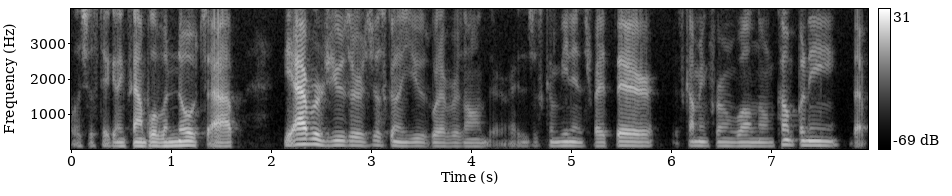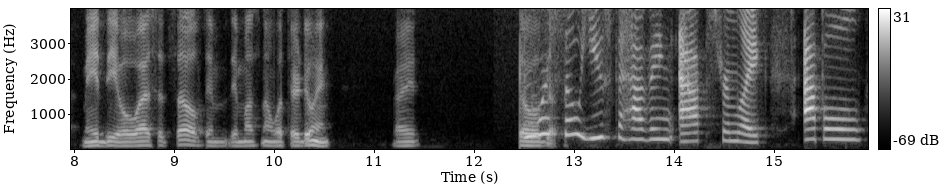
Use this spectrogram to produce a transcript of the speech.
let's just take an example of a notes app the average user is just going to use whatever is on there right it's just convenience right there it's coming from a well-known company that made the os itself they, they must know what they're doing right and we're the- so used to having apps from like Apple,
